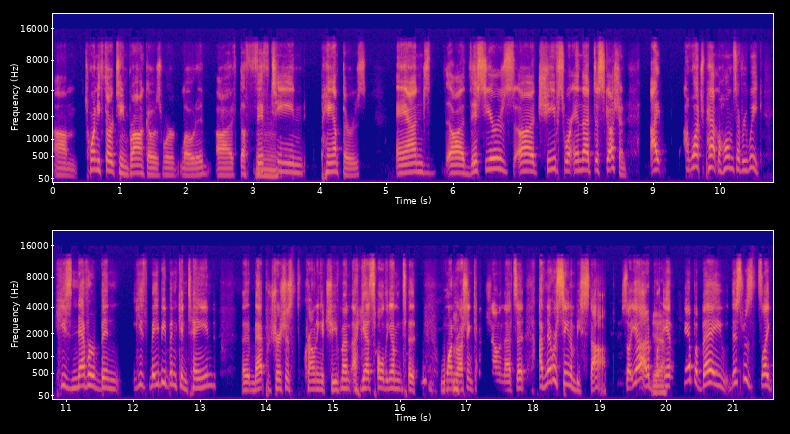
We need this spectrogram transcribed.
um, 2013 Broncos were loaded, uh, the 15 Panthers, and uh, this year's uh, Chiefs were in that discussion. I I watch Pat Mahomes every week. He's never been. He's maybe been contained. Uh, Matt Patricia's crowning achievement, I guess, holding him to one rushing touchdown and that's it. I've never seen him be stopped. So yeah, to put, Yeah. in Tampa Bay, this was like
